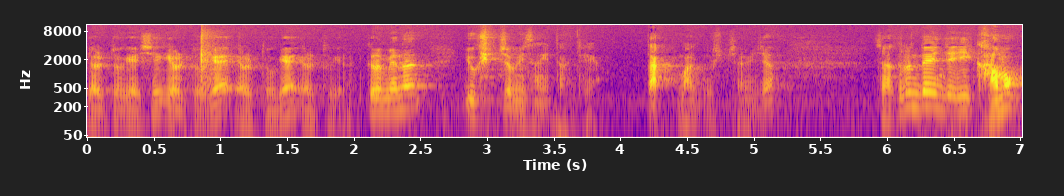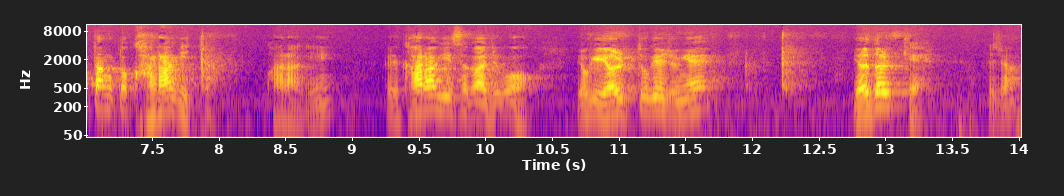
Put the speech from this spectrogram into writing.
12개씩 12개, 12개, 12개. 그러면은 60점 이상이 딱 돼요. 딱맞 60점이죠. 자, 그런데 이제 이 과목당 또 가락이 있죠. 가락이. 가락이 있어가지고 여기 12개 중에 8개. 그죠?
